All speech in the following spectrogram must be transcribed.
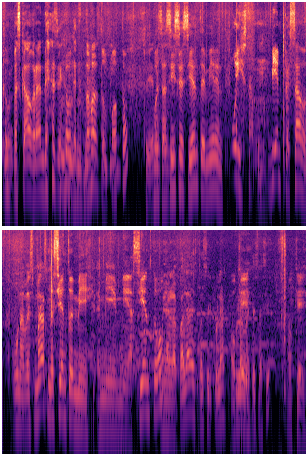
pe- un pescado grande, así como que te tomas tu foto. Sí, Pues así se siente, miren. Uy, está bien pesado. Una vez más me siento en mi, en mi, en mi asiento. Mira, la pala está circular, Ok. tú la metes así, Ok.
